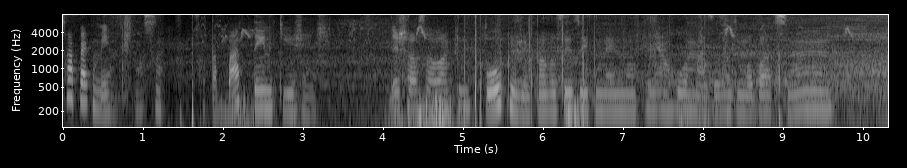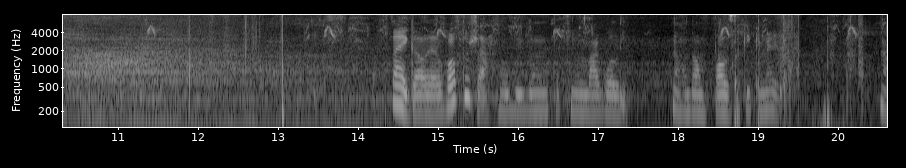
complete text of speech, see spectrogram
Sapeca mesmo. Nossa, só tá batendo aqui, gente. Deixa eu falar aqui um pouco, gente, pra vocês verem como é na minha rua Amazonas, uma passando. Tá aí, galera, eu volto já. Vou beber um pouquinho de água ali. Não, vou dar um pause aqui que é melhor. Não,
